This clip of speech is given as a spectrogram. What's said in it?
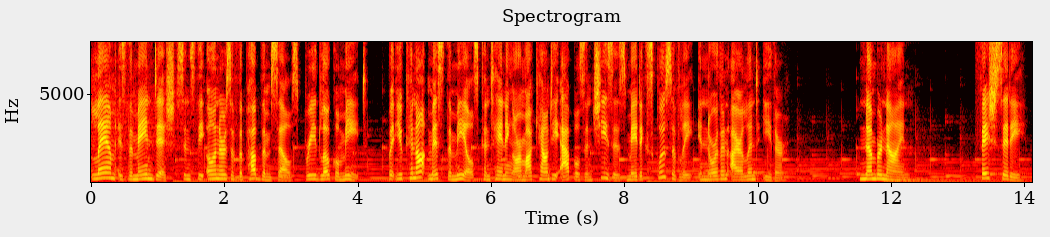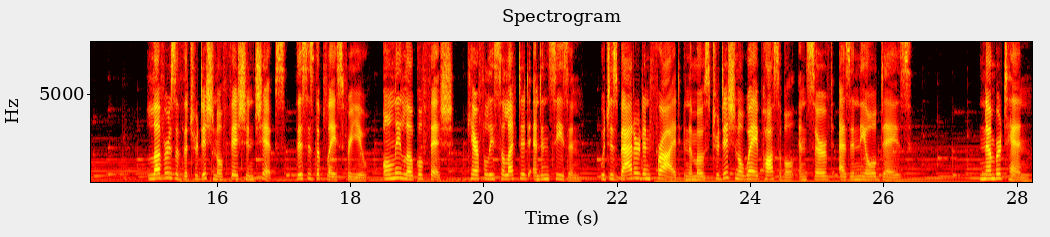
Lamb is the main dish since the owners of the pub themselves breed local meat, but you cannot miss the meals containing Armagh County apples and cheeses made exclusively in Northern Ireland either. Number 9. Fish City. Lovers of the traditional fish and chips, this is the place for you. Only local fish, carefully selected and in season, which is battered and fried in the most traditional way possible and served as in the old days. Number 10.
